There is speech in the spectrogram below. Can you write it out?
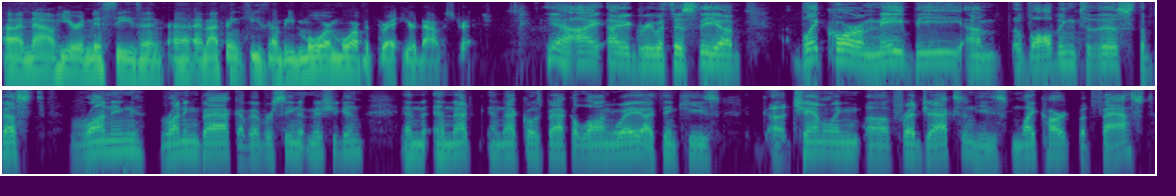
uh, now here in this season. Uh, and I think he's going to be more and more of a threat here down the stretch. Yeah, I, I agree with this. The uh, Blake Corum may be um, evolving to this. The best running running back I've ever seen at Michigan, and and that and that goes back a long way. I think he's uh, channeling uh, Fred Jackson. He's Mike Hart but fast,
